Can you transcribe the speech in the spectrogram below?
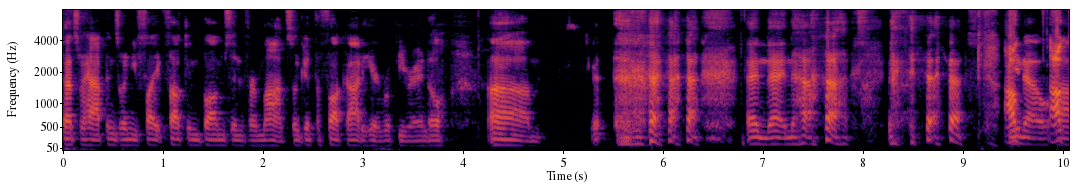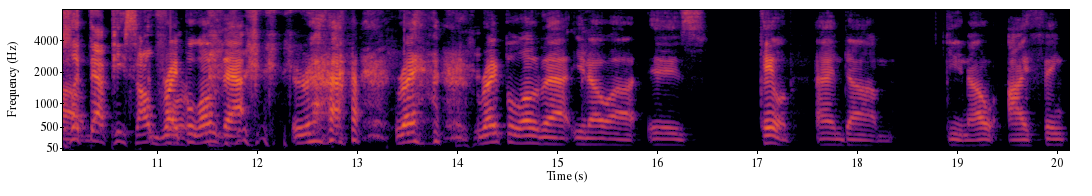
That's what happens when you fight fucking bums in Vermont. So get the fuck out of here, rookie Randall. Um, and then, I'll, you know, I'll clip um, that piece out. right below that. right, right below that, you know, uh, is Caleb, and um, you know, I think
